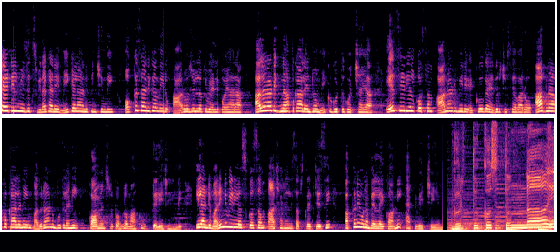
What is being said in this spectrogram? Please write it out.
టైటిల్ మ్యూజిక్స్ వినగానే మీకెలా అనిపించింది? ఒక్కసారిగా మీరు ఆ రోజుల్లోకి వెళ్ళిపోయారా? అలనాటి జ్ఞాపకాలు ఎన్నో మీకు గుర్తుకు వచ్చాయా ఏ సీరియల్ కోసం ఆనాడు మీరు ఎక్కువగా ఎదురు చూసేవారో ఆ జ్ఞాపకాలని మధురానుభూతులని కామెంట్స్ రూపంలో మాకు తెలియజేయండి. ఇలాంటి మరిన్ని వీడియోస్ కోసం మా ఛానల్ని సబ్స్క్రైబ్ చేసి పక్కనే ఉన్న బెల్ ఐకాన్ని యాక్టివేట్ చేయండి. గుర్తుకొస్తున్నాయి.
